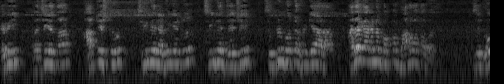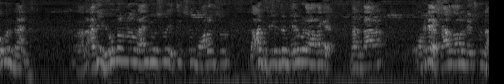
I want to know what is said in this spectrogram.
కవి రచయిత artist senior advocate senior judge supreme court of India అదే కాకుండా గొప్ప మానవతావాది ఇస్ ఎ నోబుల్ మ్యాన్ అది human values ethics morals God feel నేను కూడా అలాగే. మన నా ఒకటే సార్ ద్వారా నేర్చుకున్నా.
